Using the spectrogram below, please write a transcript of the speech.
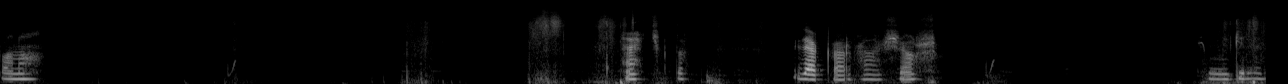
bana. Heh çıktı. Bir dakika arkadaşlar. Şimdi girelim.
